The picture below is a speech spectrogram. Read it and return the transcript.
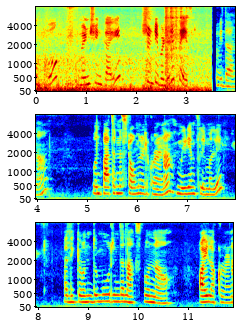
ಉಪ್ಪು, ಮೆಣಸಿನ್ಕಾಯಿ, ಶುಂಠಿ ಬೆಳ್ಳುಳ್ಳಿ ಪೇಸ್ಟ್ ವಿಧಾನ. ಒಂದು ಪಾತ್ರೆನ ಸ್ಟವ್ ಮೇಲೆ ಇಟ್ಕೊಳ್ಳೋಣ ಮೀಡಿಯಮ್ ಫ್ಲೇಮಲ್ಲಿ ಅದಕ್ಕೆ ಒಂದು ಮೂರಿಂದ ನಾಲ್ಕು ಸ್ಪೂನ್ ಆಯಿಲ್ ಹಾಕ್ಕೊಳ್ಳೋಣ.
